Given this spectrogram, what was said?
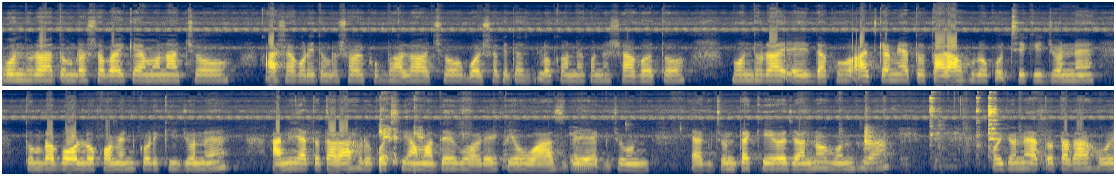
বন্ধুরা, তোমরা সবাই কেমন আছো? আশা করি তোমরা সবাই খুব ভালো আছো। বৈশাখী দাস ব্লকে অনেক অনেক স্বাগত। বন্ধুরা, এই দেখো, আজকে আমি এত তাড়াহুড়ো করছি কী জন্যে? তোমরা বলো কমেন্ট করে কী জন্যে? আমি এত তাড়াহুড়ো করছি আমাদের ঘরে কেউ আসবে একজন। একজনটা কেউ জানো বন্ধুরা? ওই জন্য এত তাড়াহুড়ো,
